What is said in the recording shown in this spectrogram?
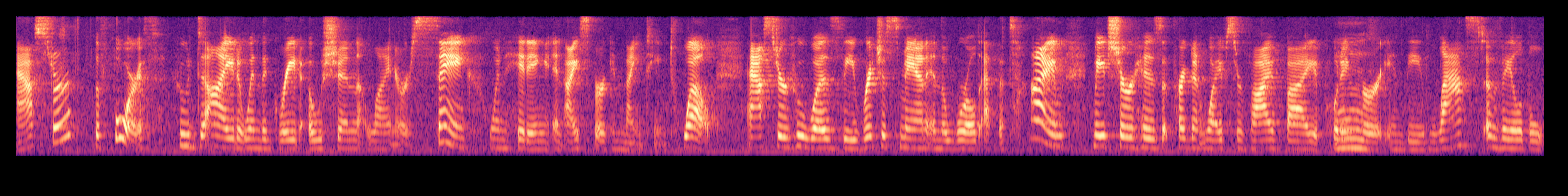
Astor IV, who died when the Great Ocean liner sank when hitting an iceberg in 1912. Astor, who was the richest man in the world at the time, made sure his pregnant wife survived by putting mm. her in the last available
